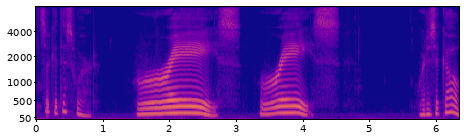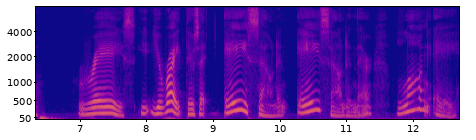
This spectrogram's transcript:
Let's look at this word. Race. Race. Where does it go? Race. You're right. There's a A sound, an A sound in there. Long A.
